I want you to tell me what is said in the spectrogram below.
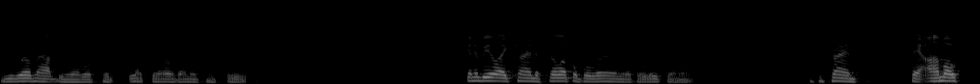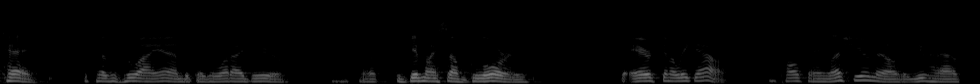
you will not be able to let go of any conceit. It's going to be like trying to fill up a balloon with a leak in it. If you try and say, I'm okay because of who I am, because of what I do, to, to give myself glory, the air is going to leak out. And Paul's saying, unless you know that you have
